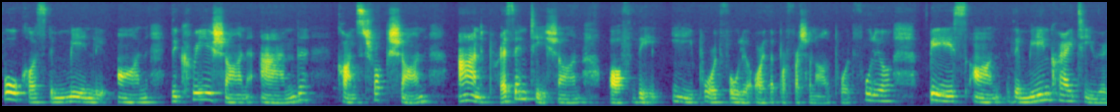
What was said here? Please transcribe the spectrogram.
focused mainly on the creation and construction and presentation of the e-portfolio or the professional portfolio based on the main criteria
